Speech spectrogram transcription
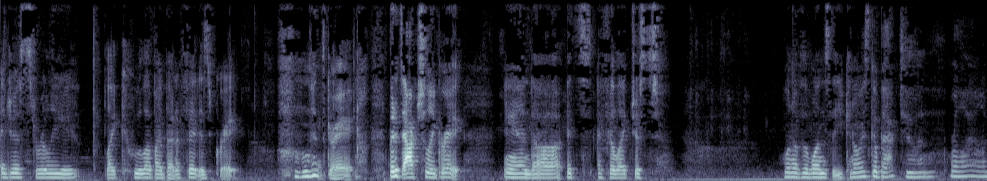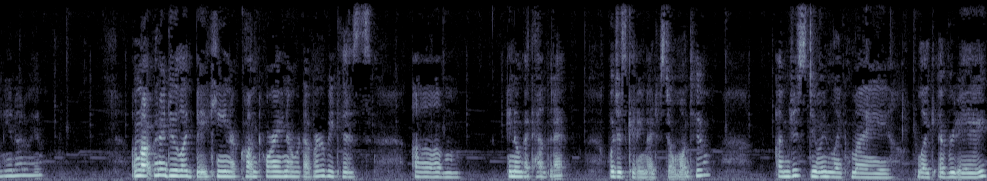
I just really like Hoola by Benefit is great. it's great, but it's actually great. And uh, it's, I feel like just one of the ones that you can always go back to and rely on, you know what I mean? I'm not going to do like baking or contouring or whatever because um, I don't for that. Well, just kidding. I just don't want to. I'm just doing like my like everyday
